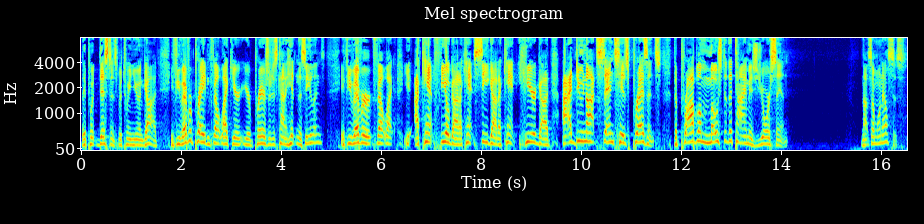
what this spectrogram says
They put distance between you and God. If you've ever prayed and felt like your, your prayers are just kind of hitting the ceilings, if you've ever felt like, I can't feel God, I can't see God, I can't hear God, I do not sense His presence, the problem most of the time is your sin not someone else's.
